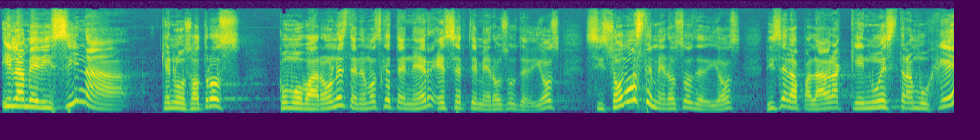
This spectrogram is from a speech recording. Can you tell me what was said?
Y la medicina que nosotros como varones tenemos que tener es ser temerosos de Dios. Si somos temerosos de Dios, dice la palabra que nuestra mujer,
